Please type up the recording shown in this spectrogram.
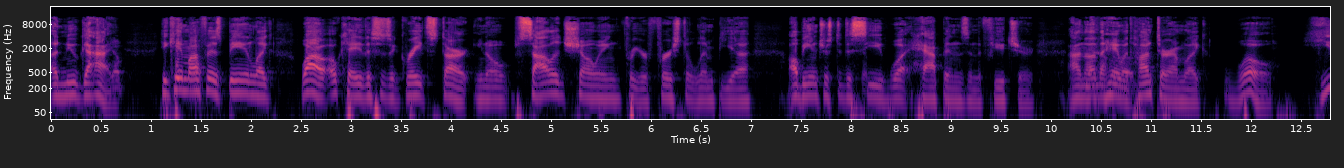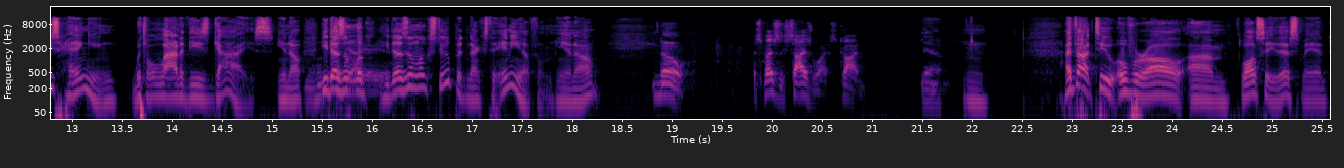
a new guy. Yep. He came off as being like, wow, okay, this is a great start. You know, solid showing for your first Olympia. I'll be interested to see what happens in the future. On the other hand, with Hunter, I'm like, whoa, he's hanging with a lot of these guys. You know, he doesn't Yeah, look yeah, yeah. he doesn't look stupid next to any of them. You know, No, especially size wise. God. Yeah. I thought too overall. Um, well, I'll say this, man.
